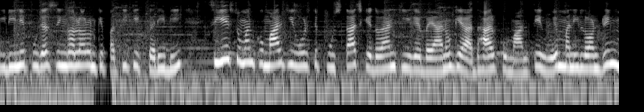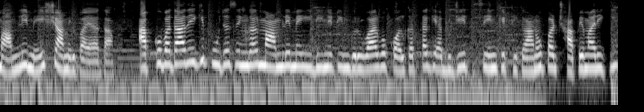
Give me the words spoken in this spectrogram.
ईडी ने पूजा सिंघल और उनके पति के करीबी सीए सुमन कुमार की ओर से पूछताछ के दौरान किए गए बयानों के आधार को मानते हुए मनी लॉन्ड्रिंग मामले में शामिल पाया था। आपको बता दें कि पूजा सिंघल मामले में ईडी ने टीम गुरुवार को कोलकाता के अभिजीत सेन के ठिकानों पर छापेमारी की।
